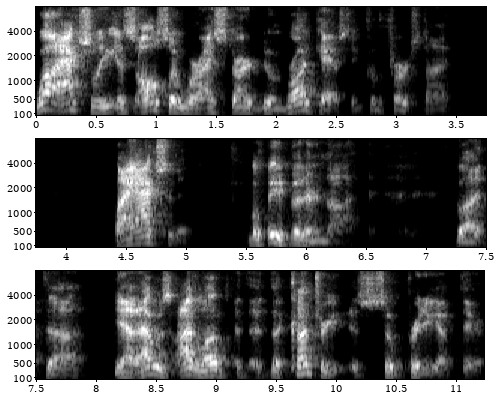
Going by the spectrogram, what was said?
well, actually, it's also where I started doing broadcasting for the first time by accident, believe it or not. But uh, yeah, that was I love the, country is so pretty up there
